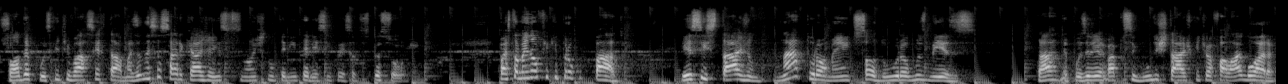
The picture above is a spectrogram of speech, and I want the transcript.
Só depois que a gente vai acertar. Mas é necessário que haja isso, senão a gente não teria interesse em conhecer outras pessoas. Mas também não fique preocupado. Esse estágio, naturalmente, só dura alguns meses, tá? Depois ele vai para o segundo estágio que a gente vai falar agora.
